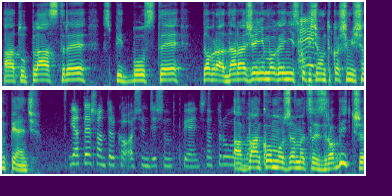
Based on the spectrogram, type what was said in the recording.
A tu plastry, speed boosty. Dobra, na razie nie mogę nic kupić, Ej. mam tylko 85. Ja też mam tylko 85, no trudno. A w banku możemy coś zrobić, czy,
